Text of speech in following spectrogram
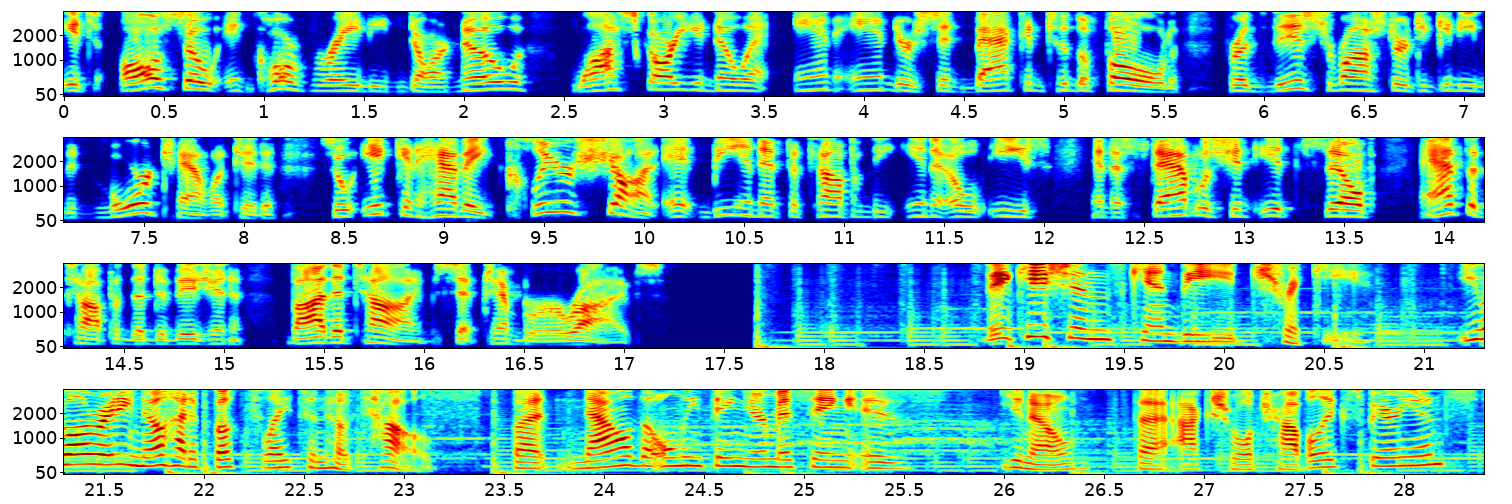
it's also incorporating d'Arnaud, Huascar Ynoa, and Anderson back into the fold for this roster to get even more talented so it can have a clear shot at being at the top of the NL East and establishing itself at the top of the division by the time September arrives. Vacations can be tricky. You already know how to book flights and hotels, but now the only thing you're missing is, you know, the actual travel experience.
